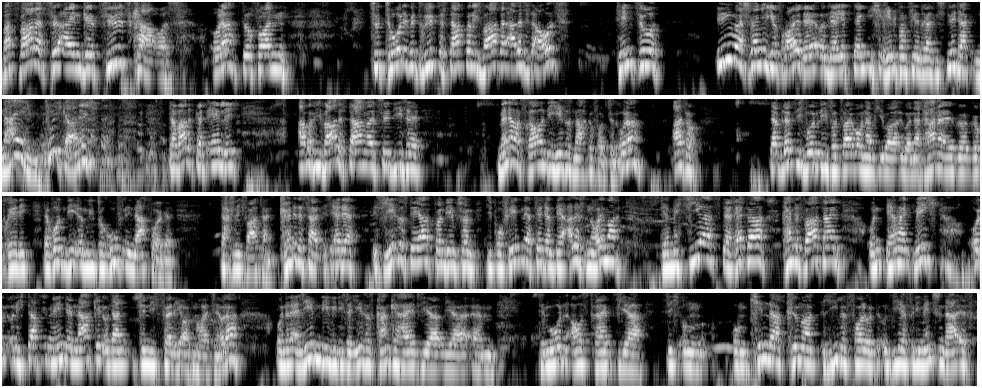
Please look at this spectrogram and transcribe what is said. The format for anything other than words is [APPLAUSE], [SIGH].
Was war das für ein Gefühlschaos, oder? So von zu Tode betrübt, es darf doch nicht wahr sein, alles ist aus, hin zu überschwängliche Freude. Und wer jetzt denkt, ich rede vom 34. Spieltag, nein, tue ich gar nicht. Da war das ganz ähnlich. Aber wie war das damals für diese Männer und Frauen, die Jesus nachgefolgt sind, oder? Also, da plötzlich wurden die, vor zwei Wochen habe ich über, über Nathanael ge gepredigt, da wurden die irgendwie berufen in Nachfolge. Darf nicht wahr sein. Könnte das sein? Ist er der, ist Jesus der, von dem schon die Propheten erzählt haben, der alles neu macht? Der Messias, der Retter? Kann das wahr sein? Und er meint mich und, und ich darf ihm hinter ihm nachgehen und dann sind die völlig aus dem Häuschen, oder? Und dann erleben die, wie dieser Jesus Kranke heilt, wie er, wie er ähm, Dämonen austreibt, wie er sich um, um Kinder kümmert, liebevoll und, und wie er für die Menschen da ist.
